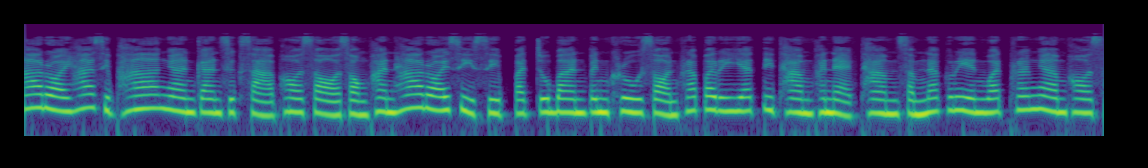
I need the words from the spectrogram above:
2555 งานการศึกษา พศ 2540 ปัจจุบันเป็นครูสอนพระปริยัติธรรมแผนกธรรมสำนักเรียนวัดพระงาม พศ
